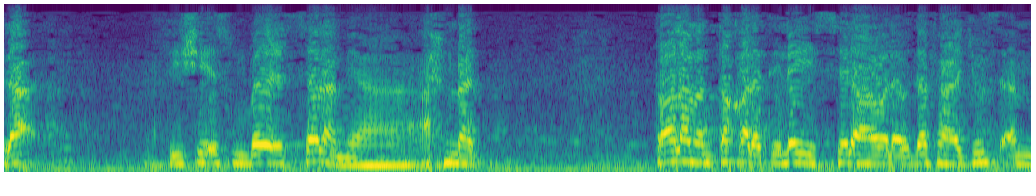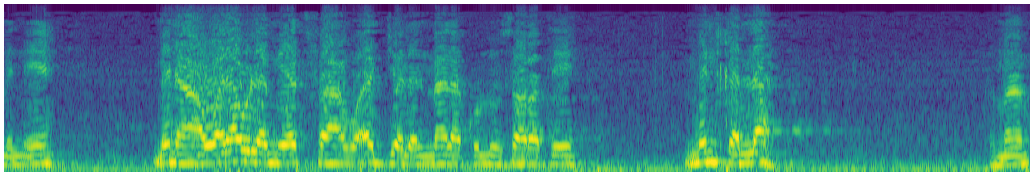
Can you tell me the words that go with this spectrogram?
لا. في شيء اسمه بيع السلم يا أحمد. طالما انتقلت إليه السلعة ولو دفع جزءا من إيه؟ منها ولو لم يدفع وأجل المال كله صارت إيه؟ ملكا له. تمام؟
